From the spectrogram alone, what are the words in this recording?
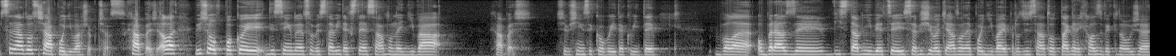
se na to třeba podíváš občas, chápeš? Ale když jsou v pokoji, když si někdo něco vystaví, tak stejně se na to nedívá, chápeš? Že všichni si koupí takový ty vole, obrazy, výstavní věci se v životě na to nepodívají, protože se na to tak rychle zvyknou, že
